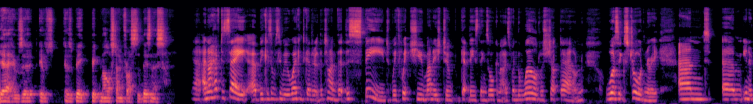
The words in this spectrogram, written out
yeah, it was a it was it was a big big milestone for us as a business. Yeah, and I have to say, uh, because obviously we were working together at the time, that the speed with which you managed to get these things organised when the world was shut down was extraordinary. And um, you know,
